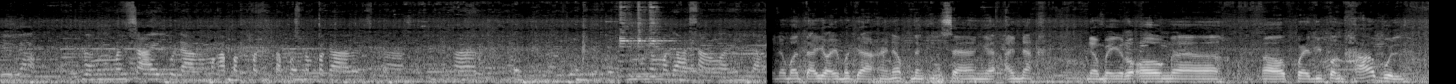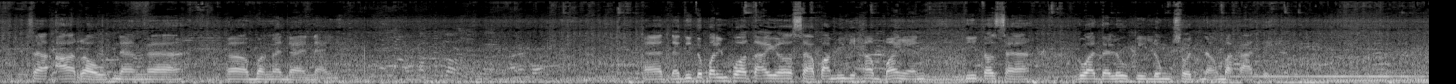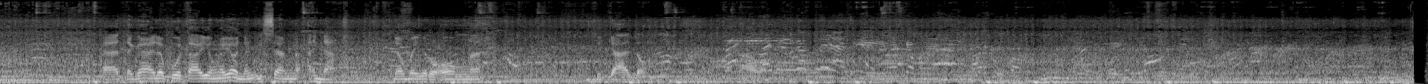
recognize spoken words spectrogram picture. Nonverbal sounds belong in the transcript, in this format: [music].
ang mensahe ko lang, makapagpagtapos ng pag-aaral sila at hindi mo na mag-asawa, yun lang. Naman tayo ay maghahanap ng isang uh, anak na mayroong uh, uh, pwede pang habol sa araw ng uh, uh, mga nanay. At nandito pa rin po tayo sa pamilihang bayan dito sa Guadalupe, lungsod ng Makati. At naghahanap po tayo ngayon ng isang anak na mayroong uh, regalo. Hawak.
